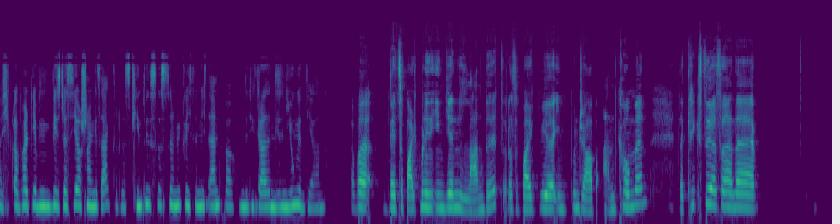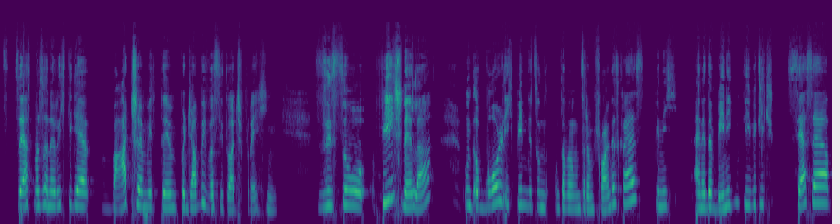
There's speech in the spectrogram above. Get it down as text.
ich glaube halt eben, wie es das hier auch schon gesagt hat, als Kind ist das dann wirklich dann nicht einfach, gerade in diesen jungen Jahren. Aber wenn, sobald man in Indien landet oder sobald wir in Punjab ankommen, da kriegst du ja so eine, zuerst mal so eine richtige Watsche mit dem Punjabi, was sie dort sprechen. Das ist so viel schneller. Und obwohl ich bin jetzt unter unserem Freundeskreis, bin ich eine der wenigen, die wirklich sehr, sehr,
